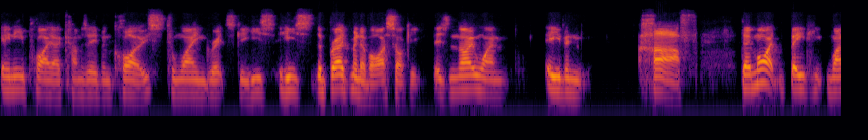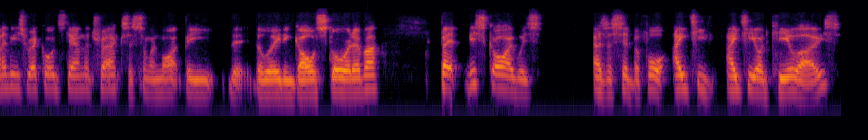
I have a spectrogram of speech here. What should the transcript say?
any player comes even close to Wayne Gretzky. He's he's the Bradman of ice hockey. There's no one even half. They might beat one of his records down the track, so someone might be the, the leading goal scorer, whatever. But this guy was, as I said before, 80, 80 odd kilos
